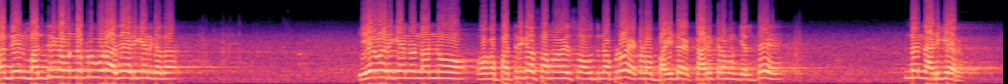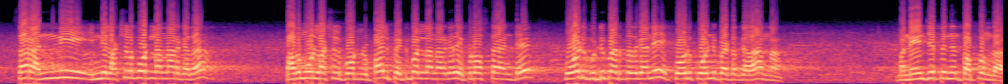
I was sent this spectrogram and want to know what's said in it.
మరి నేను మంత్రిగా ఉన్నప్పుడు కూడా అదే అడిగాను కదా. ఏమడిగాను అడిగాను? నన్ను ఒక పత్రికా సమావేశం అవుతున్నప్పుడు ఎక్కడో బయట కార్యక్రమంకి వెళ్తే నన్ను అడిగారు. సార్ అన్ని ఇన్ని లక్షల కోట్లు అన్నారు కదా. పదమూడు లక్షల కోట్ల రూపాయలు పెట్టుబడులు అన్నారు కదా ఎప్పుడు వస్తాయంటే కోడి గుడ్డు పెడుతుంది కానీ కోడి కోడిని పెట్టదు కదా అన్నా. మరి నేను చెప్పింది ఏం తప్పు ఉందా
